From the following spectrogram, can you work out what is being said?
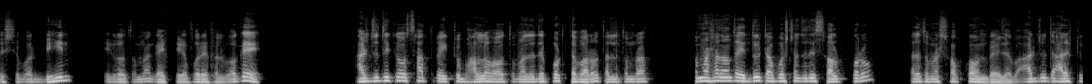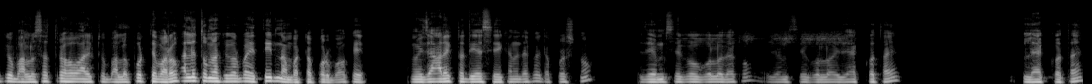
দৃশ্যপট বিহীন এগুলো তোমরা গাইড থেকে পড়ে ফেলব ওকে আর যদি কেউ ছাত্র একটু ভালো হও, তোমরা যদি পড়তে পারো, তাহলে তোমরা তোমরা সাধারণত এই দুইটা প্রশ্ন যদি সলভ করো, তাহলে তোমরা সব কমন পেয়ে যাবে। আর যদি আরেকটু কেউ ভালো ছাত্র হও, আরেকটু ভালো পড়তে পারো, তাহলে তোমরা কি করবা, এই তিন নাম্বারটা পড়ব ওকে আমি যে আরেকটা দিয়েছি, এখানে দেখো এটা প্রশ্ন, এই যে এমসিকিউ গুলো দেখো, এই যে এমসিকিউ গুলো, এই যে এক কথায় এক কথায়,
